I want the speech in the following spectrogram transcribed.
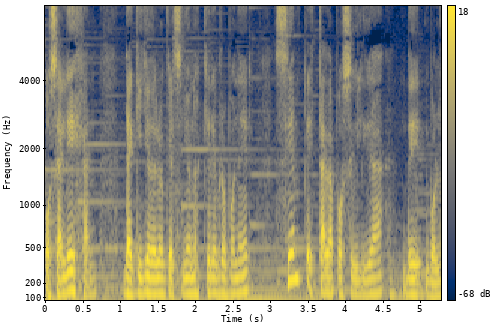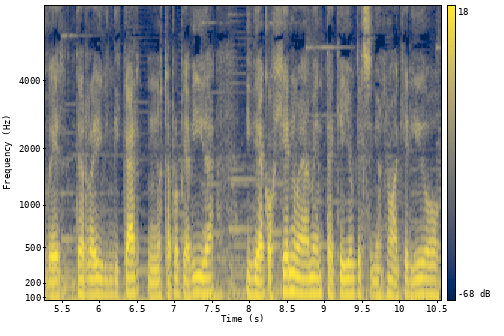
o se alejan de aquello de lo que el Señor nos quiere proponer, siempre está la posibilidad de volver, de reivindicar nuestra propia vida y de acoger nuevamente aquello que el Señor nos ha querido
